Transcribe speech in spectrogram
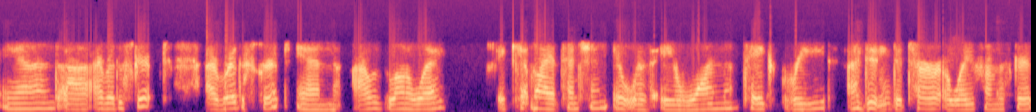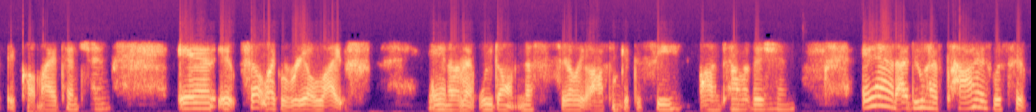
and uh, I read the script. I read the script, and I was blown away. It kept my attention. It was a one take read. I didn't deter away from the script. It caught my attention, and it felt like real life you know, that we don't necessarily often get to see on television. And I do have ties with Fifth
